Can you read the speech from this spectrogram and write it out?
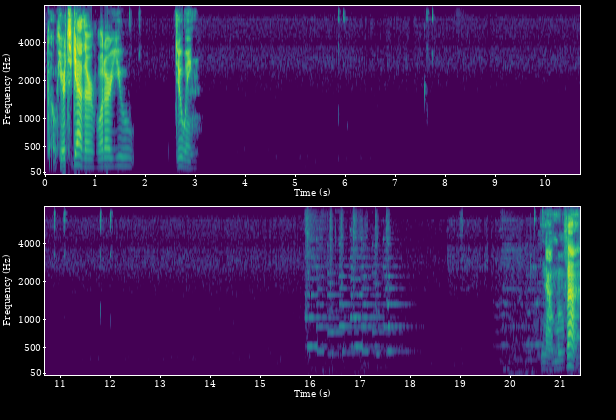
Go here together. What are you doing? Now move on.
